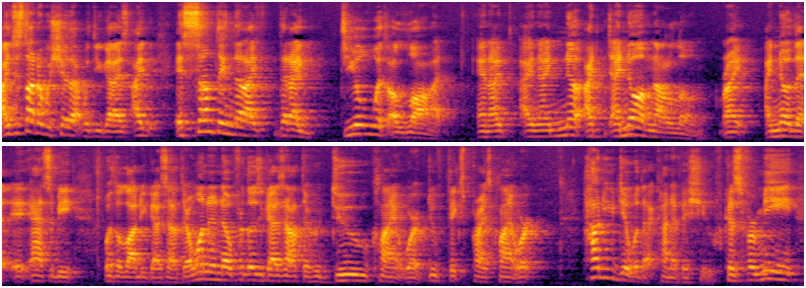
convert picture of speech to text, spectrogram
I just thought I would share that with you guys. I, it's something that I, that I deal with a lot and I, and I know I, I know I'm not alone, right? I know that it has to be with a lot of you guys out there. I want to know for those of you guys out there who do client work, do fixed price client work, how do you deal with that kind of issue? Because for me,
